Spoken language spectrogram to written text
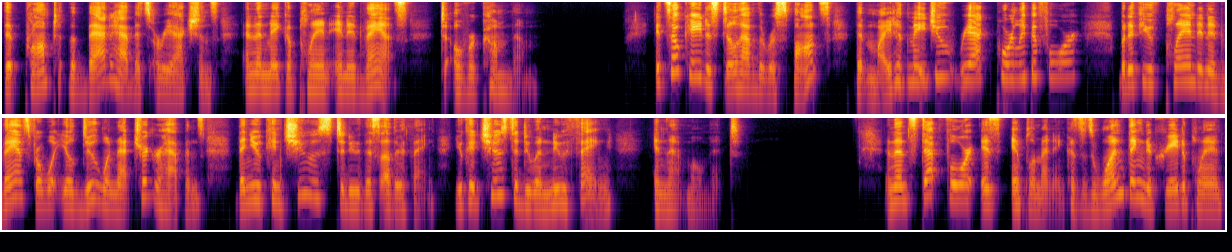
that prompt the bad habits or reactions, and then make a plan in advance to overcome them. It's okay to still have the response that might have made you react poorly before, but if you've planned in advance for what you'll do when that trigger happens, then you can choose to do this other thing. You could choose to do a new thing in that moment. And then step four is implementing because it's one thing to create a plan.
